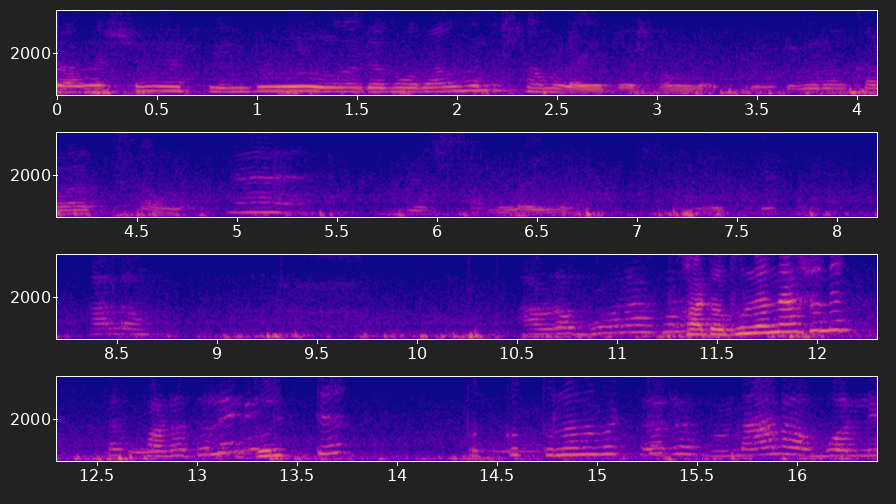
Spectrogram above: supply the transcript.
রঙের সঙ্গে ওরকম হলে সামলাই এটা সামলাই রঙ কালার সামলাই হ্যাঁ সামলাই না ফটো তুলে না আসলে ফটো তুলে নি দূরিতে পটকট তুলে না না না বললি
